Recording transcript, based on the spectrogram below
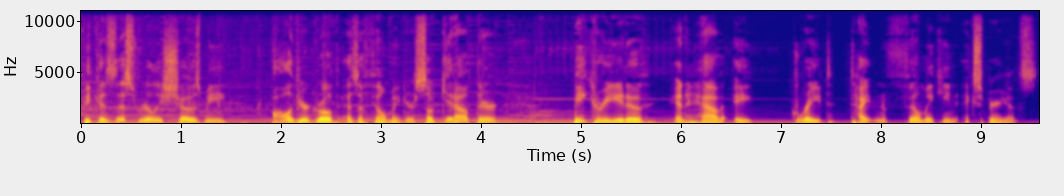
because this really shows me all of your growth as a filmmaker. So get out there, be creative, and have a great Titan filmmaking experience.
